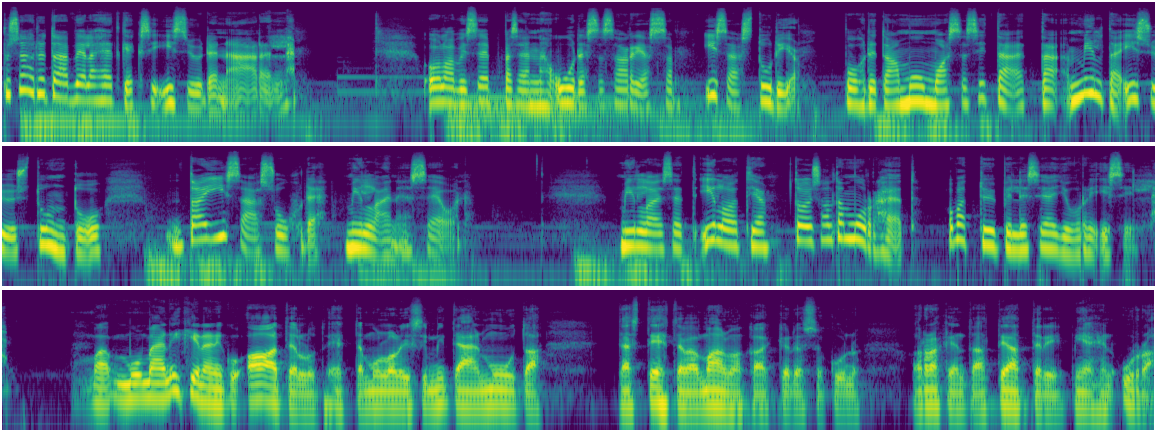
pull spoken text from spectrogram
Pysähdytään vielä hetkeksi isyyden äärelle. Olavi Seppäsen uudessa sarjassa Isä-studio pohditaan muun muassa sitä, että miltä isyys tuntuu tai isäsuhde, millainen se on. Millaiset ilot ja toisaalta murheet ovat tyypillisiä juuri isille. Mä, mä en ikinä niin ajatellut, että mulla olisi mitään muuta tässä tehtävä maailmankaikkeudessa kuin rakentaa teatterimiehen ura.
